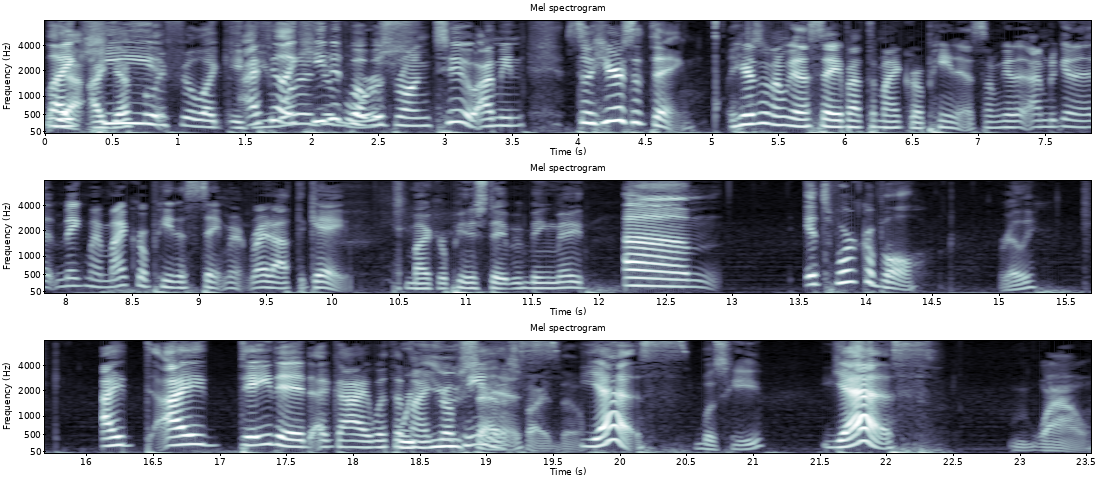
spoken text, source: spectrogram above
Like yeah, I he, definitely feel like if I feel like he did what was wrong too. I mean, so here's the thing. Here's what I'm gonna say about the micro penis. I'm gonna I'm gonna make my micro penis statement right out the gate. Micro penis statement being made. Um, it's workable. Really? I I dated a guy with a Were micro you penis. satisfied, though? Yes, Was he? yes, Wow.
